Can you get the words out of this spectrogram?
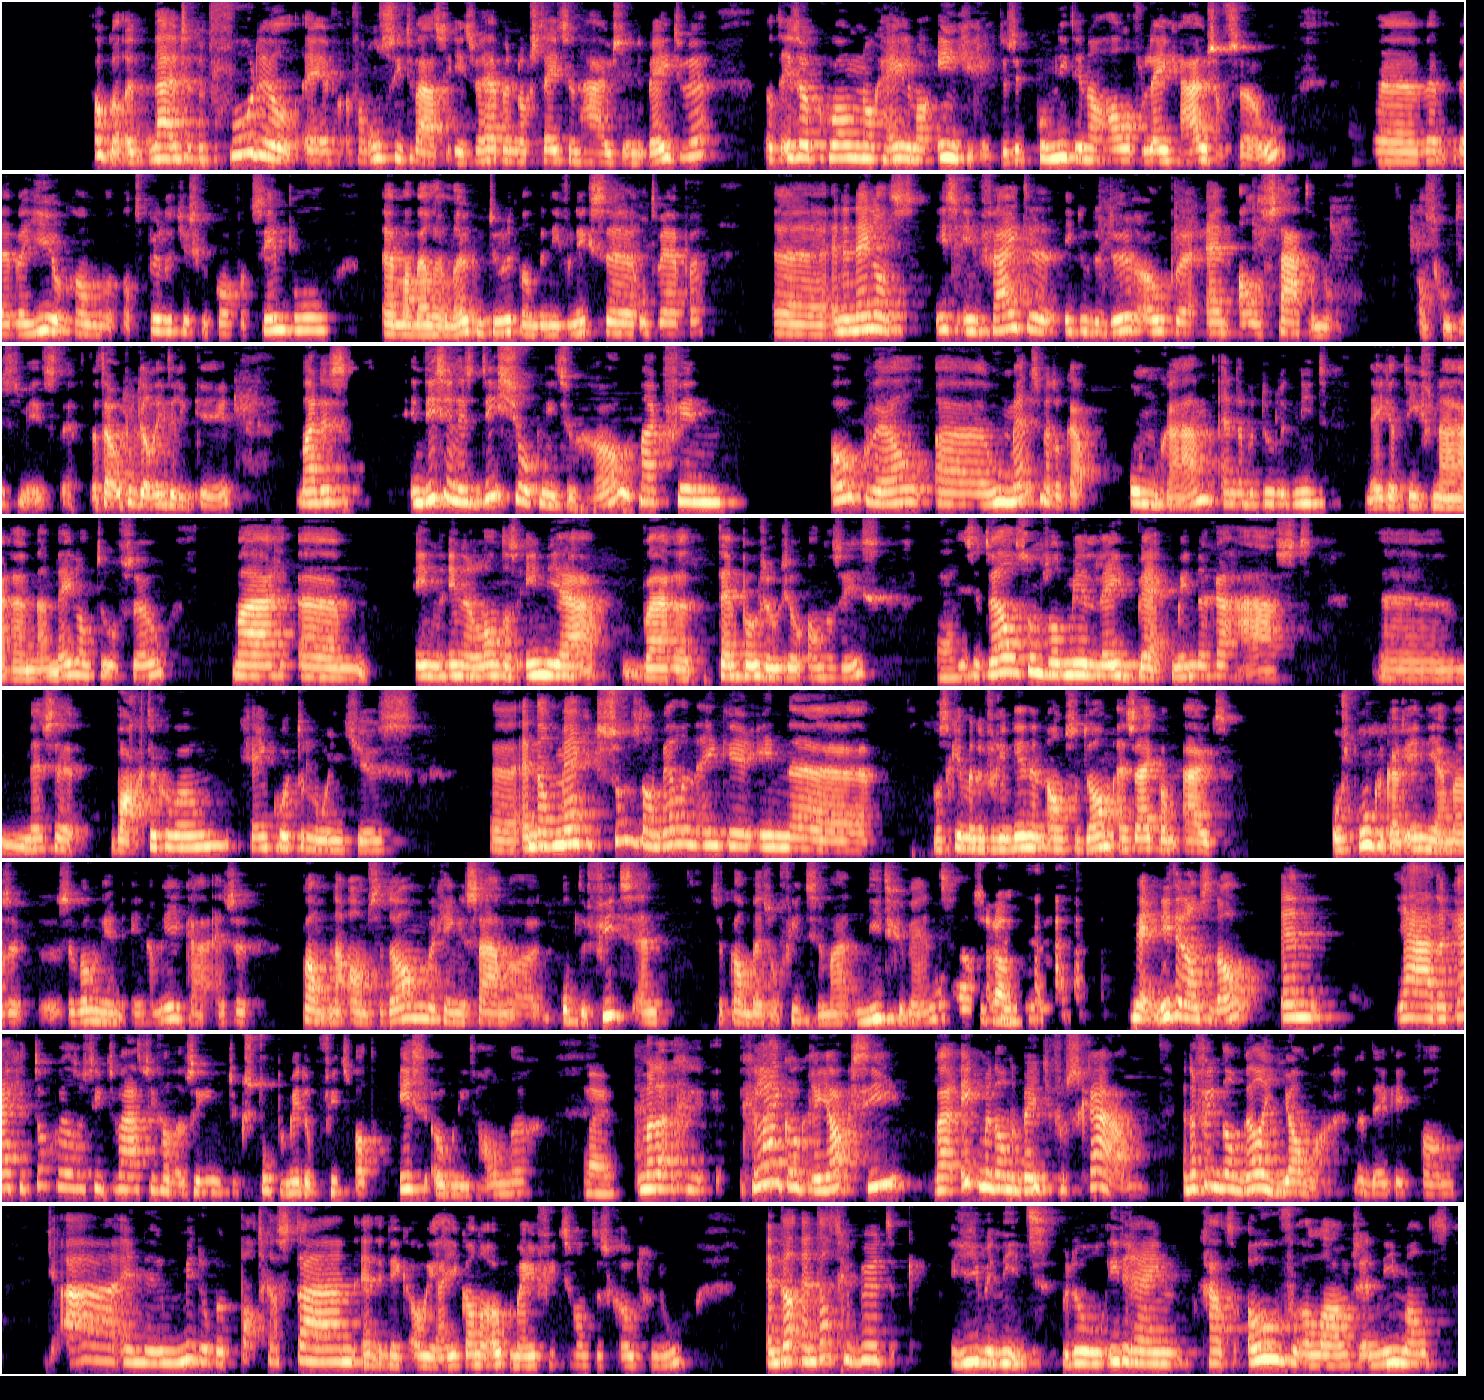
ook wel het, nou, het, het voordeel eh, van onze situatie is, we hebben nog steeds een huis in de Betuwe. Dat is ook gewoon nog helemaal ingericht. Dus ik kom niet in een half leeg huis of zo. Uh, we, we, hebben hier ook gewoon wat, spulletjes gekocht, wat simpel. Uh, maar wel heel leuk natuurlijk, want ik ben niet voor niks uh, ontwerper. en in Nederland is in feite, ik doe de deur open en alles staat er nog. Als het goed is tenminste. Dat hoop ik dan iedere keer. Maar dus in die zin is die shock niet zo groot. Maar ik vind ook wel hoe mensen met elkaar omgaan. En dat bedoel ik niet negatief naar, naar Nederland toe of zo. Maar um, in, in een land als India, waar het tempo sowieso anders is, ja. is het wel soms wat meer laid back, minder gehaast. Uh, mensen wachten gewoon, geen korte lontjes. Uh, en dat merk ik soms dan wel in één keer in. Uh, was ik keer met een vriendin in Amsterdam en zij kwam uit, oorspronkelijk uit India, maar ze, ze woonde in, in Amerika. En ze kwam naar Amsterdam. We gingen samen op de fiets. En ze kan best wel fietsen, maar niet gewend. Amsterdam. Nee, niet in Amsterdam. En ja, dan krijg je toch wel zo'n situatie van, ze ging natuurlijk stoppen midden op de fiets, wat is ook niet handig. Nee. Maar gelijk ook reactie, waar ik me dan een beetje voor schaam. En dat vind ik dan wel jammer. Dan denk ik van, ja, en eh, midden op het pad gaan staan. En ik denk, oh ja, je kan er ook mee fietsen, want het is groot genoeg. En dat, en dat gebeurt hier weer niet. Ik bedoel, iedereen gaat overal langs en niemand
